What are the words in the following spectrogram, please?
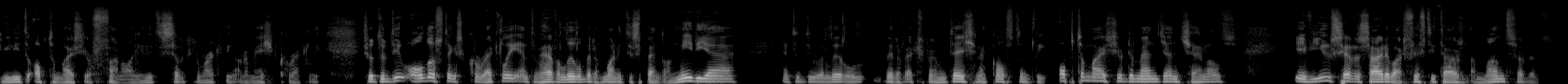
You need to optimize your funnel. You need to set up your marketing automation correctly. So to do all those things correctly and to have a little bit of money to spend on media and to do a little bit of experimentation and constantly optimize your demand gen channels, if you set aside about 50,000 a month, so that's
